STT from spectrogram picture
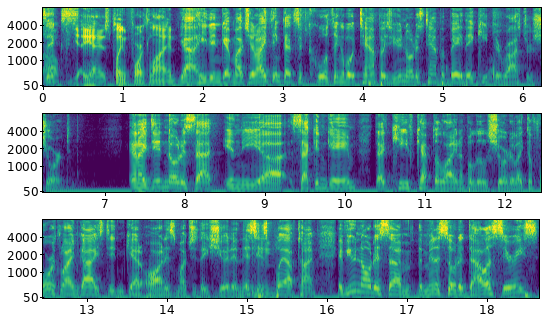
Oh, six. yeah, yeah, he was playing fourth line. Yeah, he didn't get much. And I think that's the cool thing about Tampa is you notice Tampa Bay, they keep their roster short. And I did notice that in the uh, second game that Keefe kept the lineup a little shorter. Like the fourth line guys didn't get on as much as they should. And this is playoff time. If you notice um, the Minnesota Dallas series,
